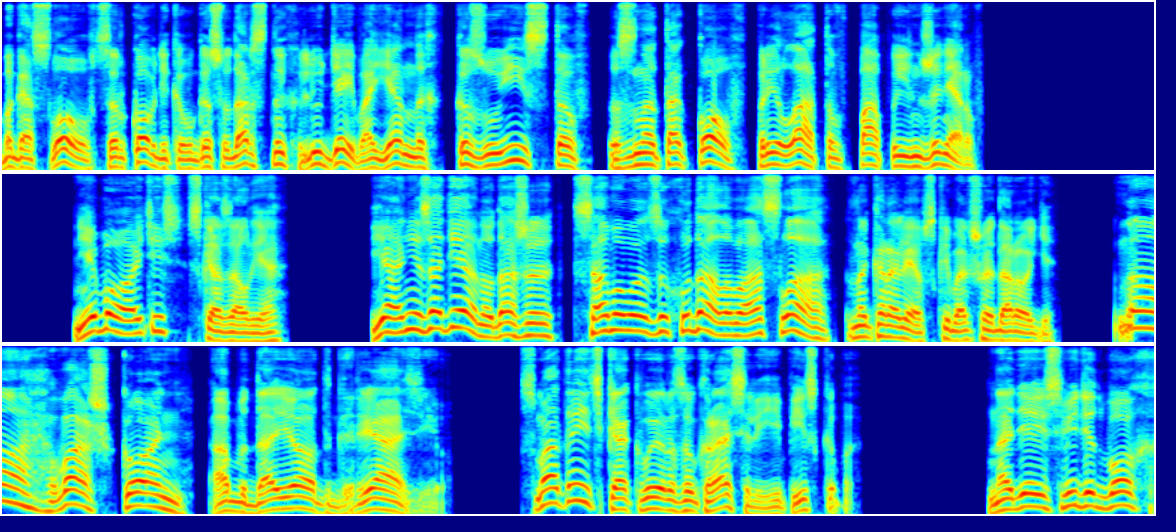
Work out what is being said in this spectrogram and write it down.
богословов, церковников, государственных людей, военных, казуистов, знатоков, прилатов, пап и инженеров. «Не бойтесь», — сказал я. «Я не задену даже самого захудалого осла на Королевской большой дороге. Но ваш конь обдает грязью. Смотрите, как вы разукрасили епископа. «Надеюсь, видит Бог,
